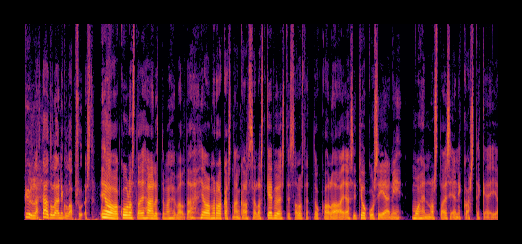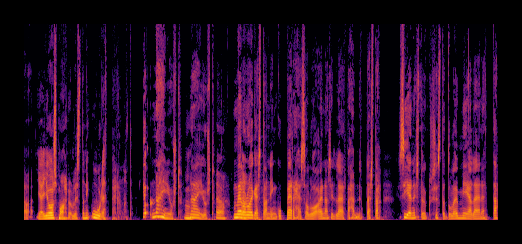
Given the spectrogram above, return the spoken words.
Kyllä, tämä tulee niinku lapsuudesta. Joo, kuulostaa ihan älyttömän hyvältä. Joo, mä rakastan myös sellaista kevyesti savustettua kalaa ja sitten joku sieni, muhennos tai sienikastike ja, ja jos mahdollista, niin uudet perunat. Jo, näin just, Mm. näin just. Joo, Meillä joo. on oikeastaan niin kuin perheessä ollut aina silleen, että vähän nyt tästä sienestyksestä tulee mieleen, että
